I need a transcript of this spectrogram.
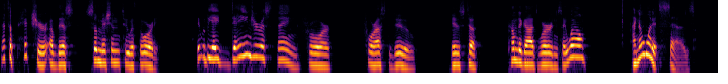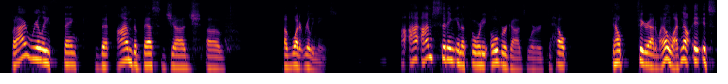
That's a picture of this submission to authority. It would be a dangerous thing for, for us to do is to come to God's Word and say, well, I know what it says, but I really think that I'm the best judge of, of what it really means. I, I'm sitting in authority over God's Word to help, to help figure out in my own life. Now, it, it's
